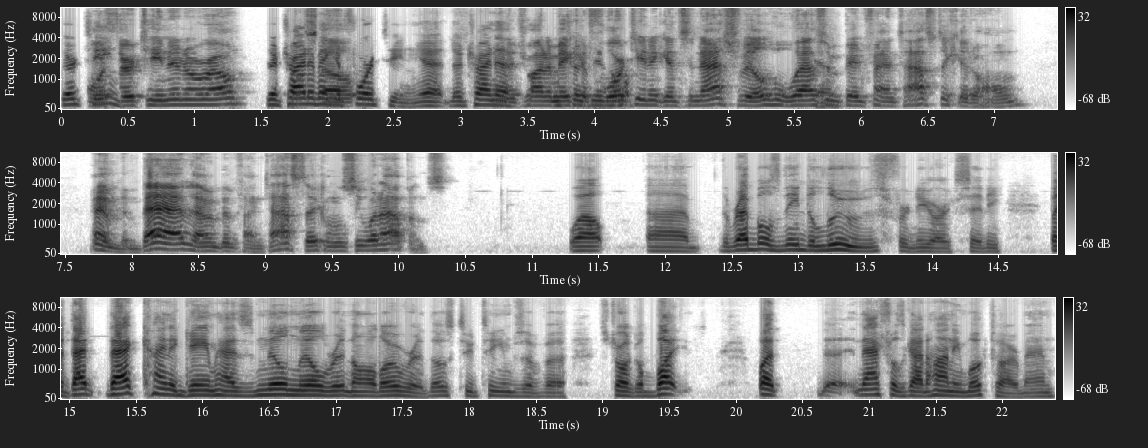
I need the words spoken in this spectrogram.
13. or 13 in a row. They're trying to make it 14. Yeah, they're trying to. They're trying to make it would be 14 against Nashville, who hasn't been fantastic at home. Haven't been bad. Haven't been fantastic, and we'll see what happens. Well, uh, the Red Bulls need to lose for New York City, but that that kind of game has nil nil written all over it. Those two teams have uh, struggled, but but uh, Nashville's got Hany Mukhtar, man.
